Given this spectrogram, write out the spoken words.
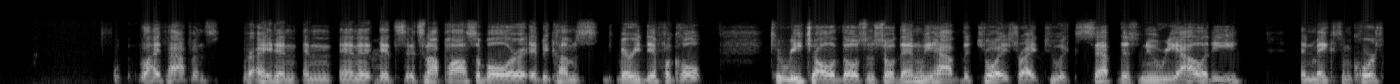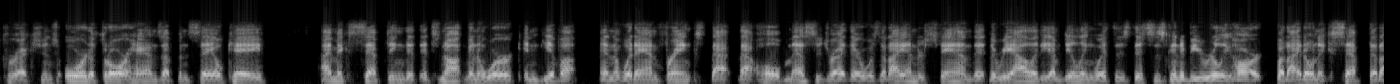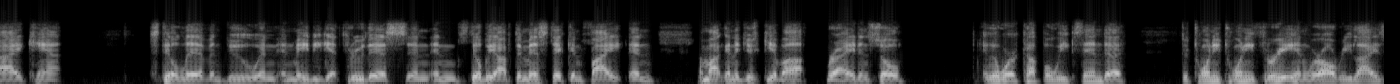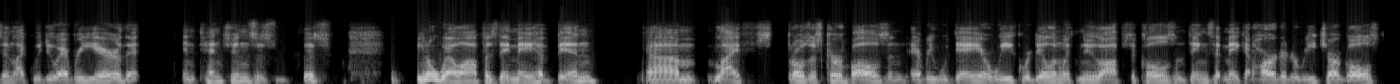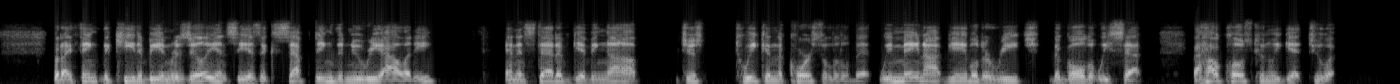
life happens right and and and it, mm-hmm. it's it's not possible or it becomes very difficult to reach all of those. And so then we have the choice, right, to accept this new reality and make some course corrections or to throw our hands up and say, okay, I'm accepting that it's not going to work and give up. And what Anne Frank's that that whole message right there was that I understand that the reality I'm dealing with is this is going to be really hard, but I don't accept that I can't still live and do and and maybe get through this and and still be optimistic and fight and I'm not going to just give up, right? And so and we're a couple weeks into to 2023 and we're all realizing like we do every year that intentions is is you know well off as they may have been. Um, life throws us curveballs and every day or week we're dealing with new obstacles and things that make it harder to reach our goals. But i think the key to being resiliency is accepting the new reality and instead of giving up just tweaking the course a little bit. We may not be able to reach the goal that we set but how close can we get to it?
